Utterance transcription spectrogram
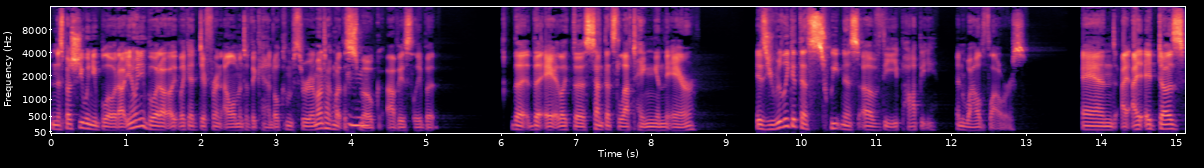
and especially when you blow it out, you know when you blow it out, like, like a different element of the candle comes through. I'm not talking about the Mhm. smoke, obviously, but the the air, like the scent that's left hanging in the air, is you really get that sweetness of the poppy and wildflowers. and I, I it does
